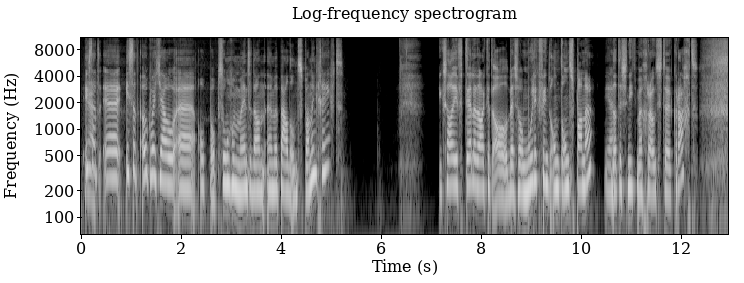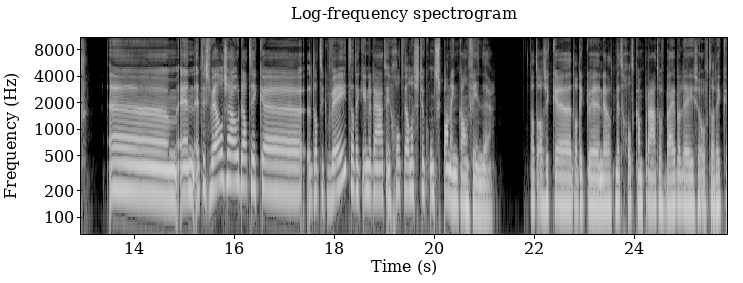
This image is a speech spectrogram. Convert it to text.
Is, ja. Dat, uh, is dat ook wat jou uh, op, op sommige momenten dan een bepaalde ontspanning geeft? Ik zal je vertellen dat ik het al best wel moeilijk vind om te ontspannen. Ja. Dat is niet mijn grootste kracht. Um, en het is wel zo dat ik, uh, dat ik weet dat ik inderdaad in God wel een stuk ontspanning kan vinden. Dat als ik, uh, dat ik uh, met God kan praten of Bijbel lezen, of dat ik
